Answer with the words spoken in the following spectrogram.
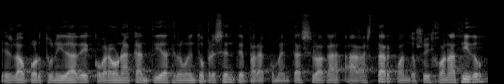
es la oportunidad de cobrar una cantidad en el momento presente para comentárselo a, a gastar cuando su hijo ha nacido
